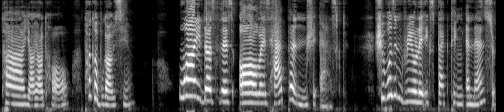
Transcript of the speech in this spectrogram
她摇摇头，她可不高兴。Why does this always happen? she asked. She wasn't really expecting an answer.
